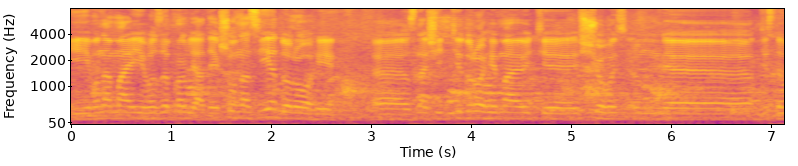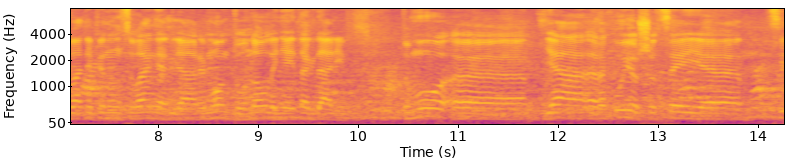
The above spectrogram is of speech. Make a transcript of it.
і вона має його заправляти. Якщо в нас є дороги, е, значить ті дороги мають е, чогось е, діставати фінансування для ремонту, оновлення і так далі. Тому е, я рахую, що цей, е, ці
